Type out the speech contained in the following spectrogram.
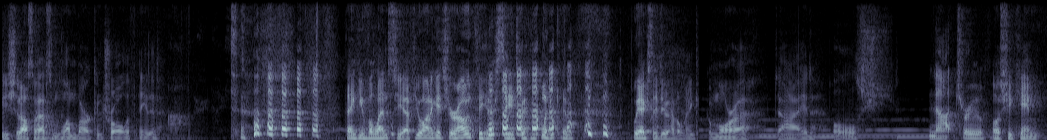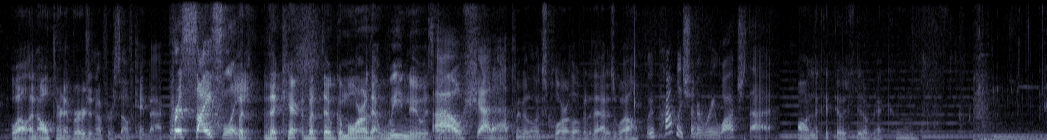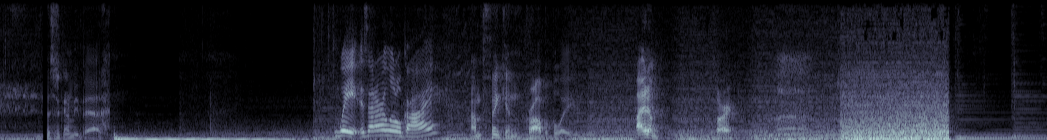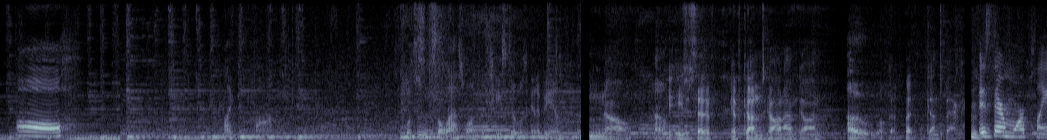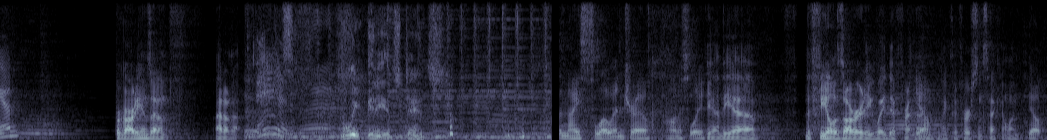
You should also have some lumbar control if needed. Thank you, Valencia. If you want to get your own theater seats, we have a link. In. We actually do have a link. Gamora died. Bullshit. Not true. Well, she came well, an alternate version of herself came back. But, Precisely. But the but the Gamora that we knew is dead. Oh, shut up. Maybe we'll explore a little bit of that as well. We probably should have rewatched that. Oh, look at those little raccoons. This is gonna be bad. Wait, is that our little guy? I'm thinking probably. Item. Sorry. Oh. I like that font. Wasn't this the last one Bautista was gonna be in? No. Oh. He just said if, if Gunn's gone, I'm gone. Oh, okay. But Gunn's back. Is there more plan? For Guardians, I don't I don't know. Dance. Only idiots dance. a nice slow intro, honestly. Yeah, the uh, the feel is already way different than Yeah. like the first and second one. Yep.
